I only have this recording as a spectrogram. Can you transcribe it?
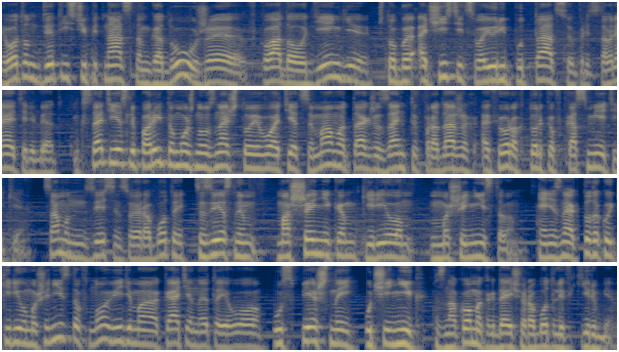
И вот он в 2015 году уже вкладывал деньги, чтобы очистить свою репутацию. Представляете, ребят? Кстати, если порыть, то можно узнать, что его отец и мама также заняты в продажах, аферах только в косметике. Сам он известен своей работой с известным мошенником Кириллом Машинистовым. Я не знаю, кто такой Кирилл Машинистов, но, видимо, Катин это его успешный ученик, знакомый, когда еще работали в Кирби.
